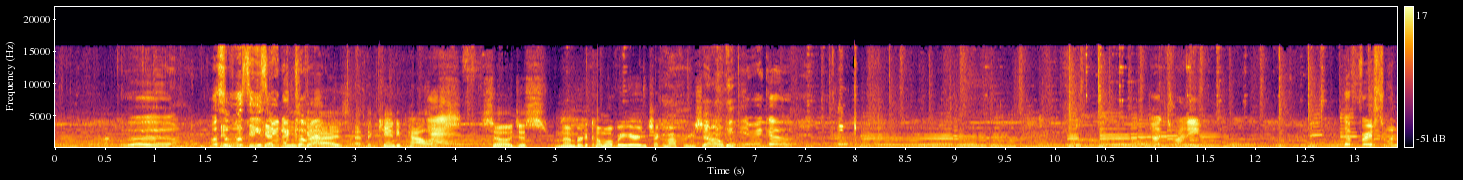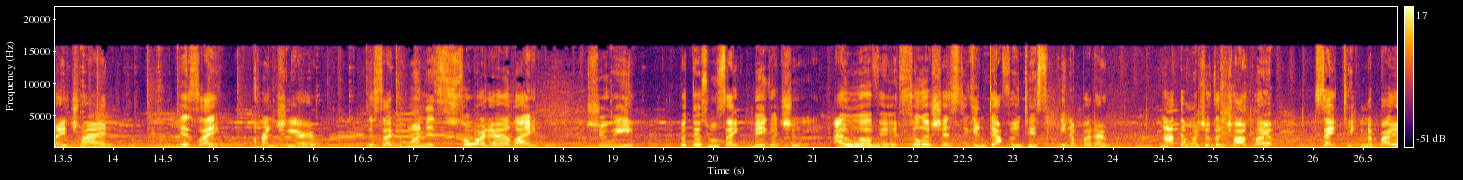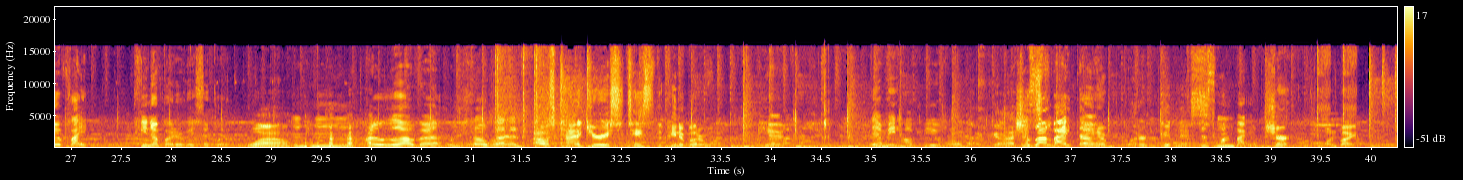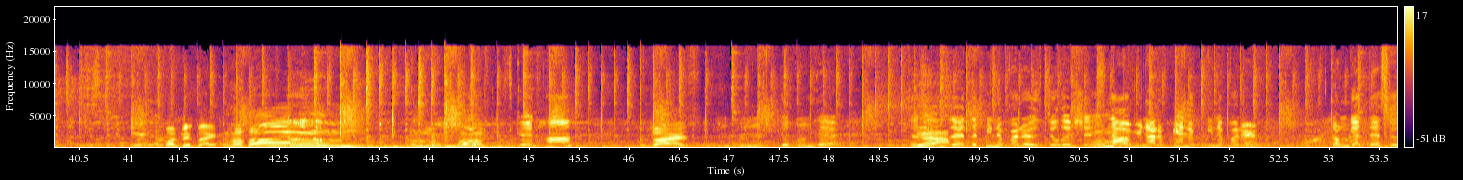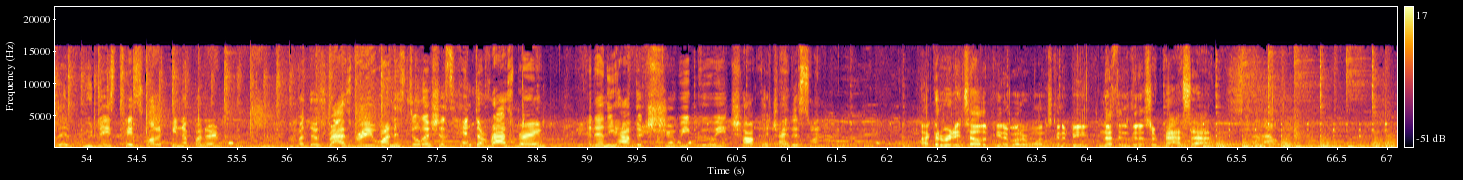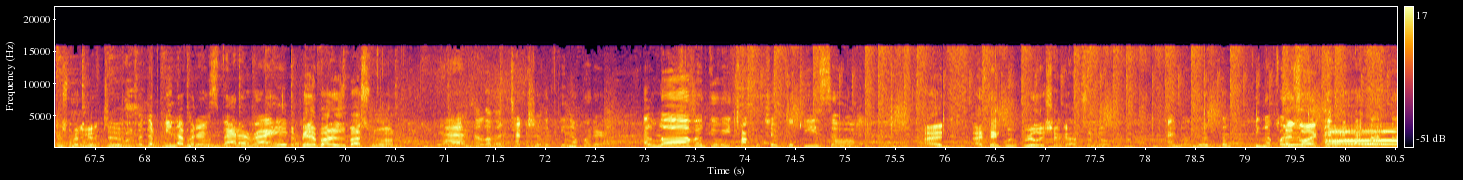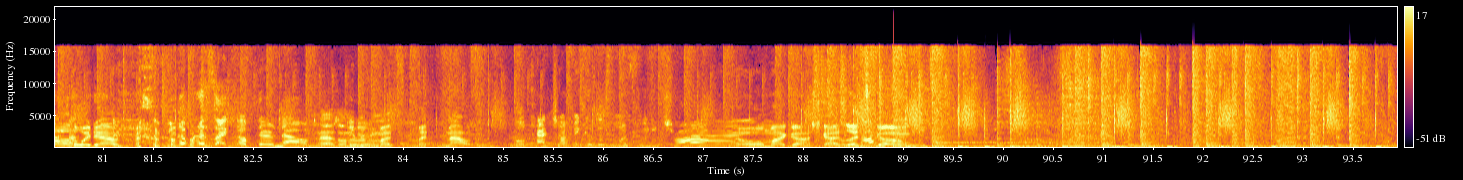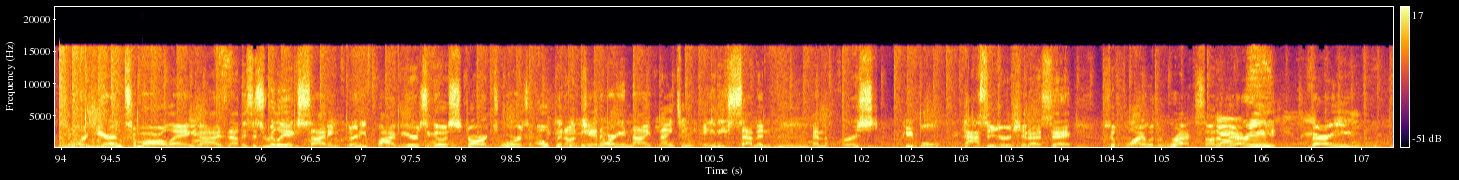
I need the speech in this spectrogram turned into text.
Ooh. Also, and you can get these come out. guys at the Candy Palace. Yes. So just remember to come over here and check them out for yourself. Here we go. Clink. You know what's funny? The first one I tried is like crunchier. The second one is sorta like chewy, but this one's like mega chewy. I love it. It's delicious. You can definitely taste the peanut butter. Not that much of the chocolate. It's like taking a bite of like peanut butter basically. wow. Mm, I love it. It's so good. I was kind of curious to taste the peanut butter one. Here, let me help you. Oh my gosh. Just one bite, though. Peanut butter goodness. Just one bite. Sure, one bite. Just kidding. Here you. One big bite. Oh, mm, Good, huh? mm. Guys, hmm This one's it. This Yeah. one's it. The peanut butter is delicious. Oh now, if you're not a fan of peanut butter, don't get this because it usually taste a lot of peanut butter. But the raspberry one is delicious. Hint of raspberry. And then you have the chewy, gooey chocolate. Try this one. I could already tell the peanut butter one's gonna be, nothing's gonna surpass that. Try that one. It's pretty good too. But the peanut butter is better, right? The peanut butter is the best one. Yes, I love the texture of the peanut butter. I love a gooey chocolate chip cookie, so I I think we really should have got some milk. I know the, the peanut butter. It's like, oh, all the way down. the peanut butter is like up there now. Yeah, it's on the And roof of my, my mouth. We'll catch up because there's more food to try. Oh my gosh, guys, let's go. So we're here in Tomorrowland, guys. Now this is really exciting. 35 years ago, Star Tours opened on January 9th, 1987, Mm-hmm. and the first people, passengers, should I say, to fly with Rex on Yes. a very, very,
